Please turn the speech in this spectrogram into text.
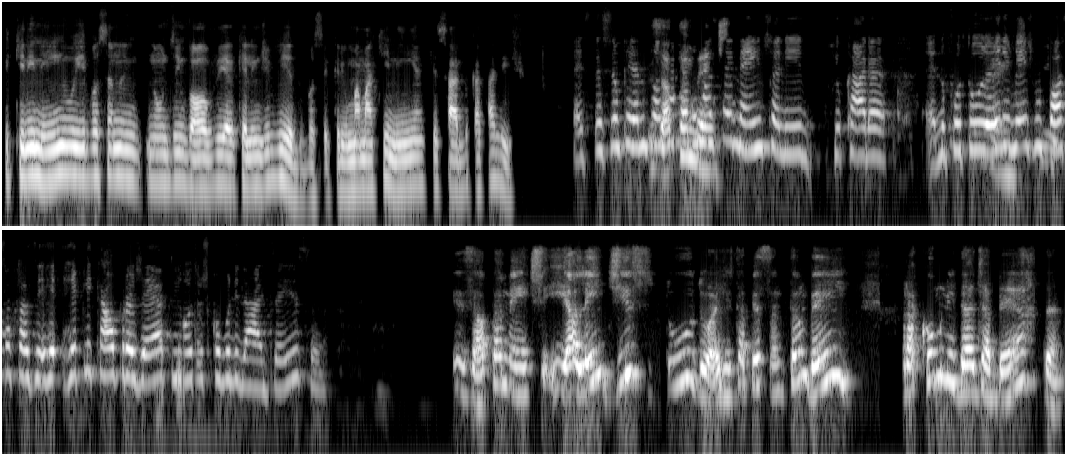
pequenininho e você não, não desenvolve aquele indivíduo, você cria uma maquininha que sabe catar lixo. É, vocês estão querendo plantar uma semente ali que o cara, no futuro, ele mesmo possa fazer, replicar o projeto em outras comunidades, é isso? Exatamente. E além disso tudo, a gente está pensando também para a comunidade aberta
